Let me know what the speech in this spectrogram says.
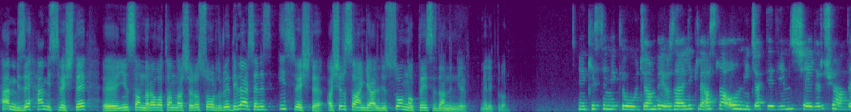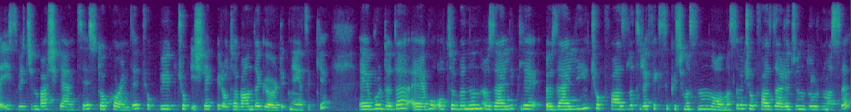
hem bize hem İsveç'te e, insanlara, vatandaşlara sorduruyor. Dilerseniz İsveç'te aşırı sağın geldiği son noktayı sizden dinleyelim Melek Nur Hanım. E, Kesinlikle Uğurcan Bey. Özellikle asla olmayacak dediğimiz şeyleri şu anda İsveç'in başkenti Stockholm'de çok büyük, çok işlek bir otobanda gördük ne yazık ki. E, Burada da e, bu otobanın özellikle özelliği çok fazla trafik sıkışmasının olması ve çok fazla aracın durması.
